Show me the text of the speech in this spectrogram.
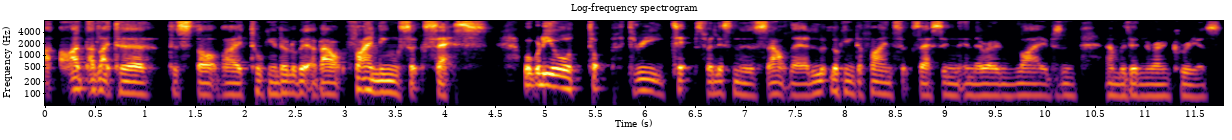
I'd, I'd like to, to start by talking a little bit about finding success what are your top three tips for listeners out there looking to find success in, in their own lives and, and within their own careers?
